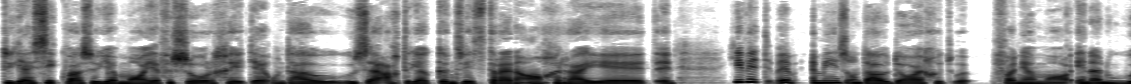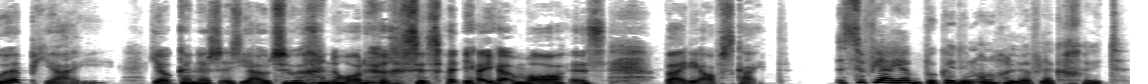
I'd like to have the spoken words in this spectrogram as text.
toe jy siek was hoe jou ma jou versorg het. Jy onthou hoe sy agter jou kindswedstryde aangery het. En jy weet 'n mens onthou daai goed van jou ma. En dan hoop jy jou kinders is jou so genadig soos wat jy jou ma is by die afskeid. Sofia jou boeke doen ongelooflik goed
